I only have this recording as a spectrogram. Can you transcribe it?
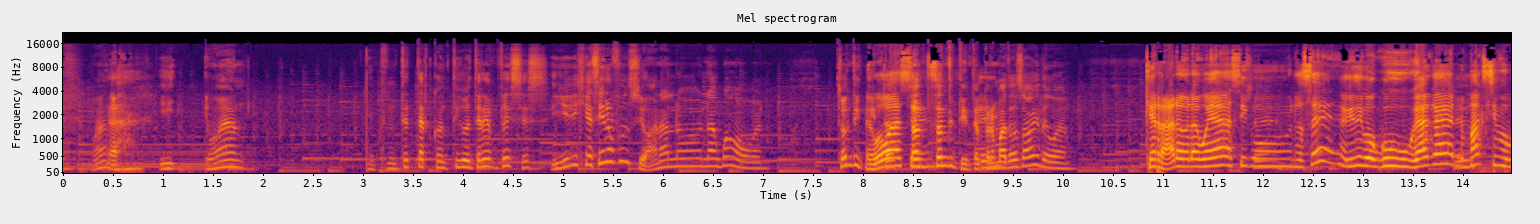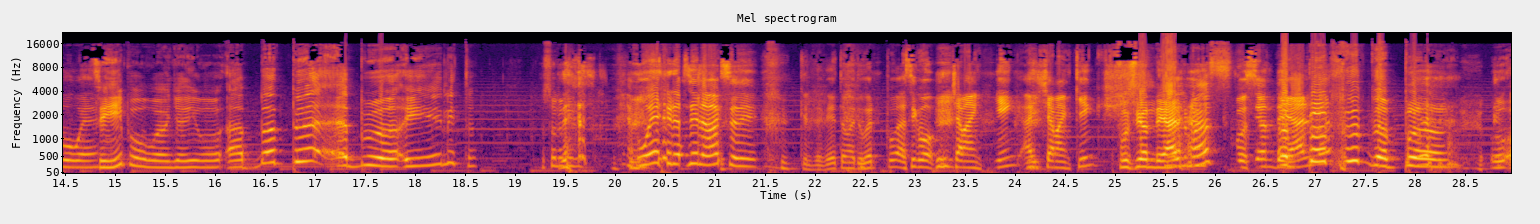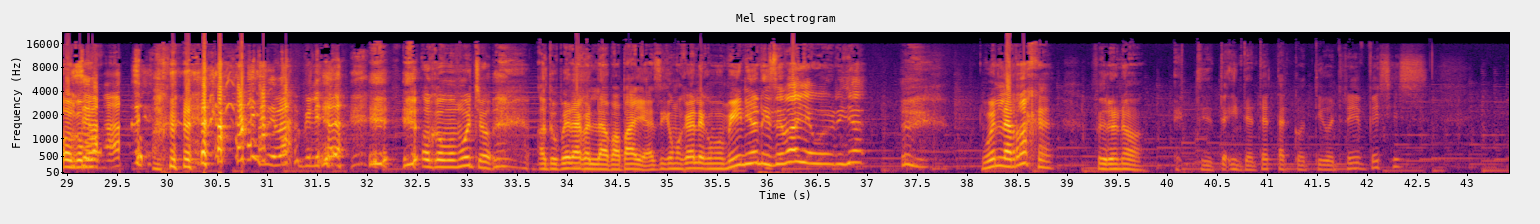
Y, weón, intenté estar contigo tres veces. Y yo dije, así no funcionan los- las guaguas, weón. Son distintas. son, sí. son distintos Sí. espermatozoides, weón. Qué raro la weá, así como, no sé. Aquí digo, Gugu Gaga, lo Sí. máximo, pues weón. Sí, pues, weón, yo digo, ah, y listo. Eso es lo que- Bueno, no sé, lo máximo de que el bebé tome tu cuerpo, así como Shaman King, hay Shaman King, Fusión de almas. fusión de almas. O, o como, se va, o como mucho, a tu pera con la papaya. Así como que hable como Minion y se vaya, weón, y ya. Buen la raja. Pero no. Este, Intenté estar contigo tres veces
